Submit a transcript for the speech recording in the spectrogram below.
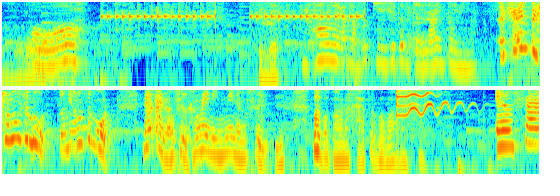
โอ้โหโอ้เป็นไงในห้องเลยอะค่ะเมื่อกี้ที่จะจะนั่งตรงนี้ เออใช่มันเป็นห้องสมุด ตรงนี้ห้องสมุด นั่งอ่านหนังสือข้างในนี้มีหนังสือ เปิดเบาๆนะคะ เปิดเบาๆนะคะ เอลซ่า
